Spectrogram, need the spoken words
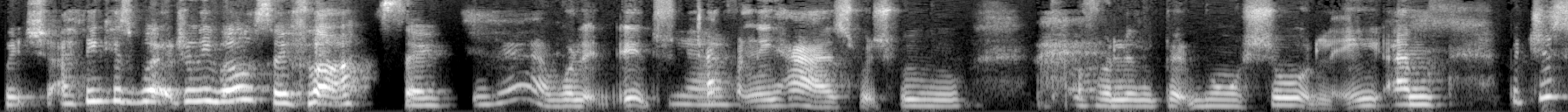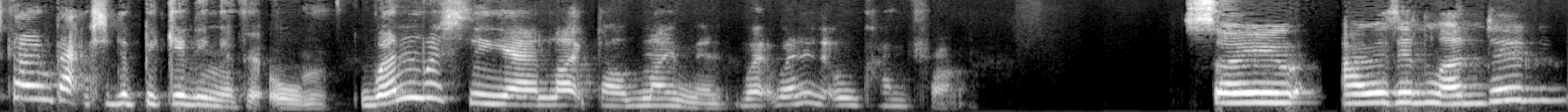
which I think has worked really well so far. So yeah, well, it, it yeah. definitely has, which we will cover a little bit more shortly. Um, but just going back to the beginning of it all, when was the uh, light bulb moment? Where, where did it all come from? So I was in London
